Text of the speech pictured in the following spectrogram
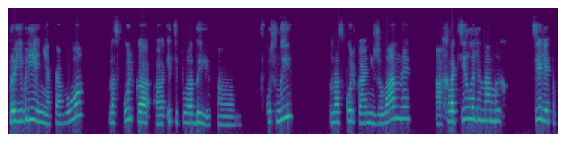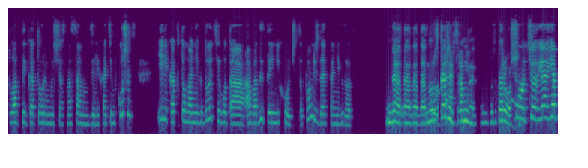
проявление того, насколько а, эти плоды а, вкусны, насколько они желанны, а, хватило ли нам их, те ли это плоды, которые мы сейчас на самом деле хотим кушать, или как в том анекдоте, вот, а, а воды-то и не хочется. Помнишь, да, этот анекдот? Да, да, да, да. Ну, вот, расскажи да. все равно, это хороший. Ну, что, я, я,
